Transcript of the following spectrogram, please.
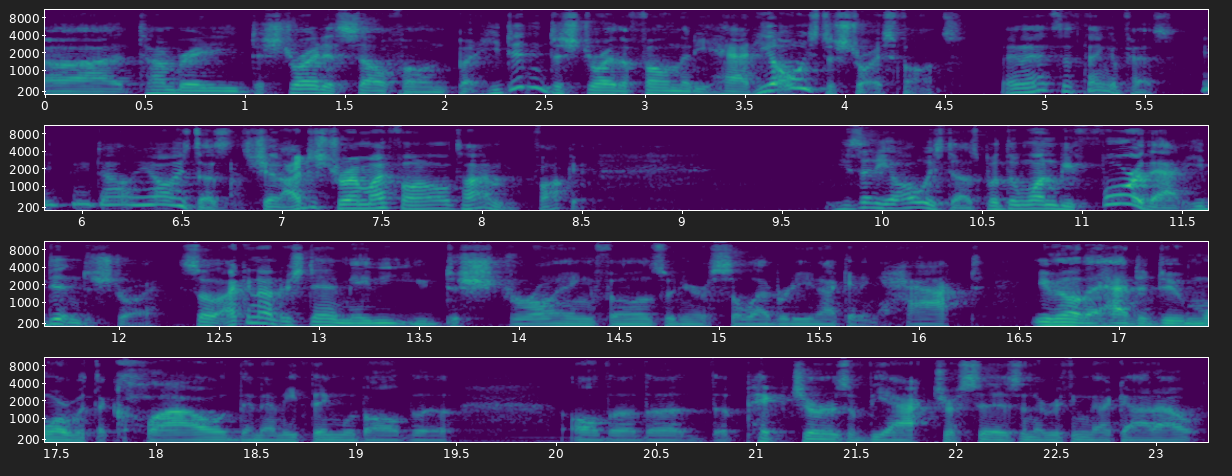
uh, Tom Brady destroyed his cell phone, but he didn't destroy the phone that he had. He always destroys phones, and that's a thing of his. He, he, he always does shit. I destroy my phone all the time. Fuck it. He said he always does, but the one before that he didn't destroy. So I can understand maybe you destroying phones when you're a celebrity, not getting hacked, even though that had to do more with the cloud than anything with all the all the, the, the pictures of the actresses and everything that got out.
